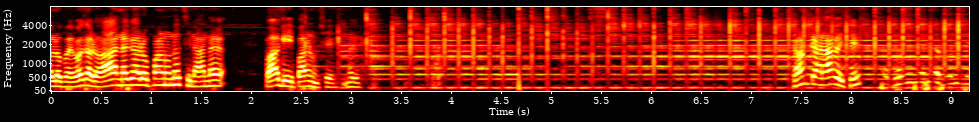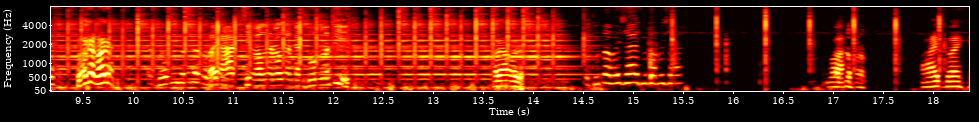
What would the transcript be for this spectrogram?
હાલો ભાઈ વગાડો. આ નગારો પાણું નથી ને આ વાગે પાણું છે. નગર રણકાર આવે છે. વગર વગર. ભાઈ હાથ છે વગર વગર કઈ જોર નથી. હવે આવે. વાહ. ભાઈ ભાઈ.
